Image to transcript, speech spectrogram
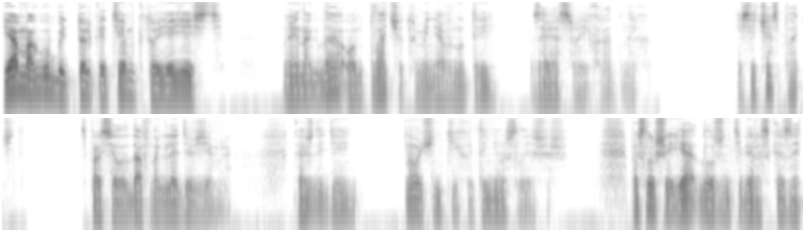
Я могу быть только тем, кто я есть, но иногда он плачет у меня внутри, зовя своих родных. И сейчас плачет, — спросила Дафна, глядя в землю. — Каждый день, но очень тихо, ты не услышишь. Послушай, я должен тебе рассказать.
